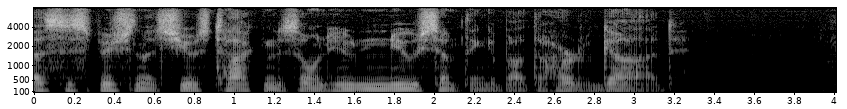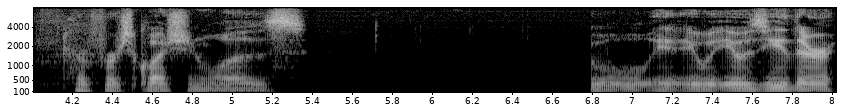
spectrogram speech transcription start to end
a suspicion that she was talking to someone who knew something about the heart of God, her first question was. It, it, was either,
